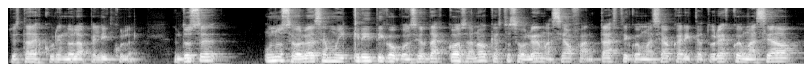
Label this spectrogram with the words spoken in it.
Yo estaba descubriendo la película. Entonces, uno se vuelve a ser muy crítico con ciertas cosas, ¿no? Que esto se volvió demasiado fantástico, demasiado caricaturesco, demasiado...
